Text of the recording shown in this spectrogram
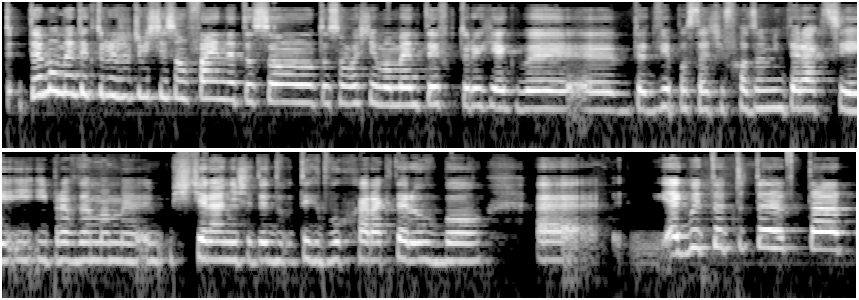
te momenty, które rzeczywiście są fajne, to są, to są właśnie momenty, w których jakby e, te dwie postaci wchodzą w interakcję i, i prawda, mamy ścieranie się te, tych dwóch charakterów, bo e, jakby to, ta, ta,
